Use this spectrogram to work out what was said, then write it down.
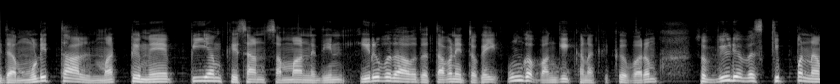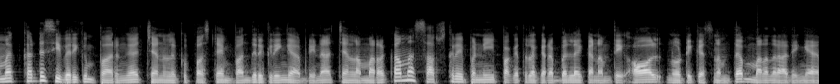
இதை முடித்தால் மட்டுமே பிஎம் கிசான் சம்மான் நிதியின் இருபதாவது தவணை தொகை உங்கள் வங்கி கணக்குக்கு வரும். ஸோ வீடியோவை ஸ்கிப் பண்ணாமல் கடைசி வரைக்கும் பாருங்கள் சேனலுக்கு ஃபஸ்ட் டைம் வந்திருக்கிறீங்க அப்படின்னா சேனலை மறக்காமல் சப்ஸ்கிரைப் பண்ணி பக்கத்தில் இருக்கிற பெல் ஐக்கான் அமைத்து ஆல் நோட்டிஃபிகேஷன் அமைத்த மறந்துடாதீங்க.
